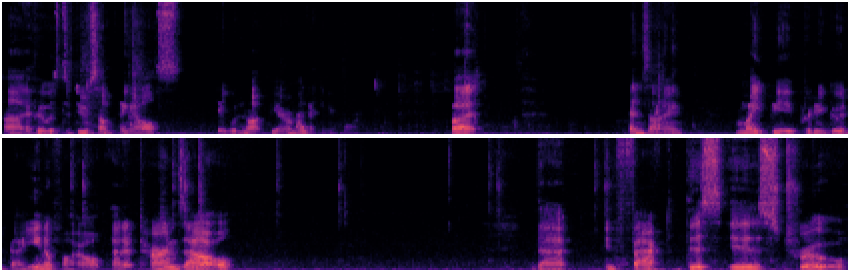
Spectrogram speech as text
Uh, if it was to do something else, it would not be aromatic anymore. But benzyne might be a pretty good dienophile, and it turns out that in fact, this is true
